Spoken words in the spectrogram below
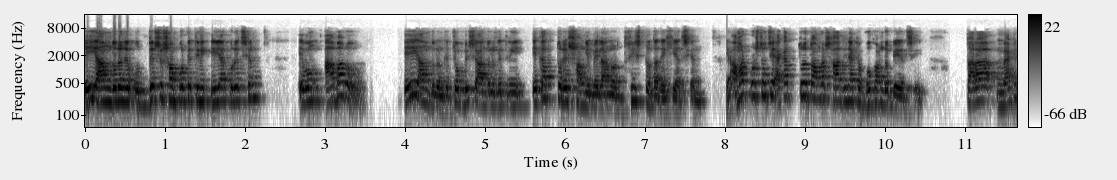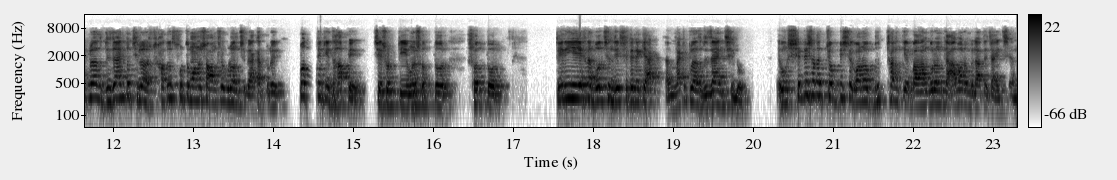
এই আন্দোলনের উদ্দেশ্য সম্পর্কে তিনি ক্লিয়ার করেছেন এবং আবারও এই আন্দোলনকে চব্বিশে আন্দোলনকে তিনি একাত্তরের সঙ্গে মেলানোর ধৃষ্টতা দেখিয়েছেন। আমার প্রশ্ন হচ্ছে একাত্তরে তো আমরা স্বাধীন একটা ভূখণ্ড পেয়েছি। তারা ম্যাটিকুলার ডিজাইন তো ছিল না স্বতঃস্ফূর্ত মানুষের অংশগ্রহণ ছিল একাত্তরে প্রত্যেকটি ধাপে ছেষট্টি উনসত্তর সত্তর। তিনি এখানে বলছেন যে সেটা নাকি ম্যাটিকুলার ডিজাইন ছিল। এবং সেটির সাথে চব্বিশে গণ অভ্যুত্থানকে বা আন্দোলনকে আবারও মেলাতে চাইছেন।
